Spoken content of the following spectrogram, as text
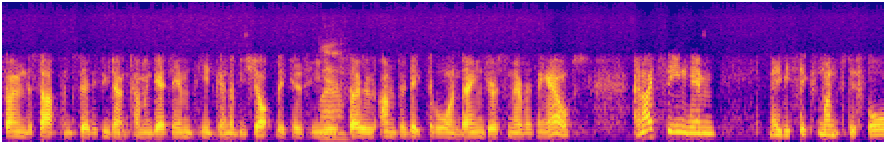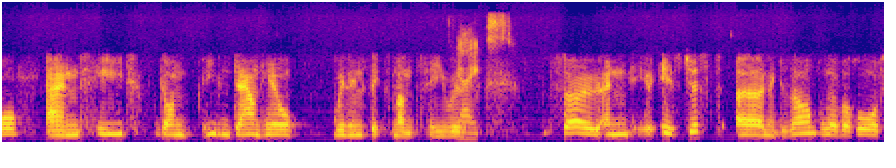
phoned us up and said, if you don't come and get him, he's going to be shot because he Wow. is so unpredictable and dangerous and everything else. And I'd seen him maybe six months before, and he'd gone even downhill within six months. He was Yikes. so, and it's just an example of a horse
